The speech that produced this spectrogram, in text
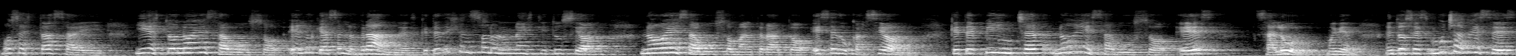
Vos estás ahí. Y esto no es abuso, es lo que hacen los grandes. Que te dejen solo en una institución no es abuso, maltrato, es educación. Que te pinchen no es abuso, es salud. Muy bien. Entonces, muchas veces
